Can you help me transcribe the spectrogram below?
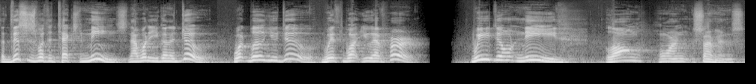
That this is what the text means. Now, what are you going to do? What will you do with what you have heard? We don't need longhorn sermons.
